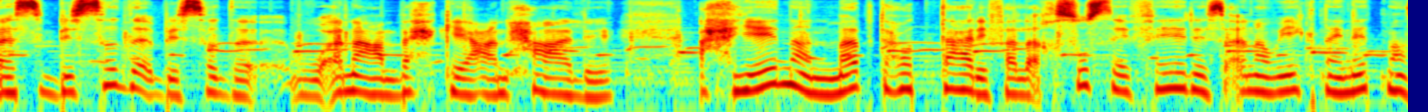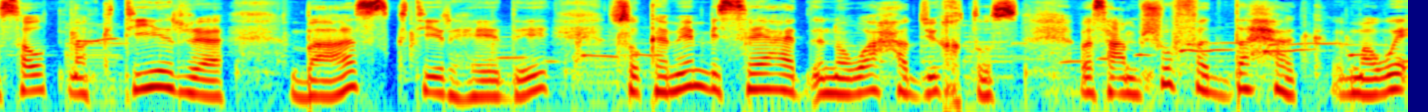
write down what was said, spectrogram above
بس بصدق بصدق وأنا عم بحكي عن حالي أحيانا ما بتعود تعرف هلا خصوصي فارس أنا وياك اثنيناتنا صوتنا كتير bass كتير هادي. so كمان بيساعد إنه واحد يغط بس عم شوف الضحك. ما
